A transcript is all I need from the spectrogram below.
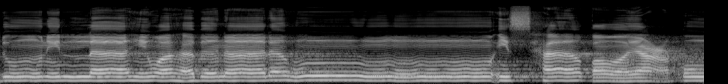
دون الله وهبنا له إسحاق ويعقوب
